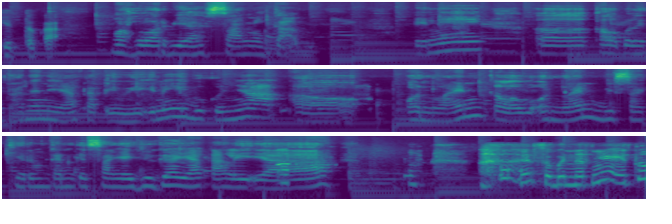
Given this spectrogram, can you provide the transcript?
Gitu kak. Wah luar biasa nih kak ini uh, kalau boleh tanya nih ya Kak Tiwi, ini bukunya uh, online. Kalau online bisa kirimkan ke saya juga ya kali ya. Sebenarnya itu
